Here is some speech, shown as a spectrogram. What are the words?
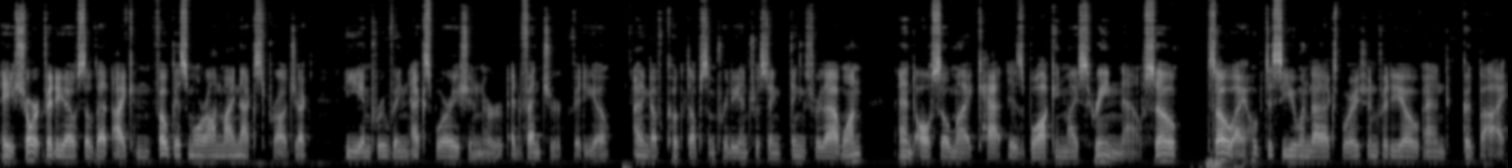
a short video so that I can focus more on my next project, the improving exploration or adventure video. I think I've cooked up some pretty interesting things for that one, and also my cat is blocking my screen now, so so I hope to see you in that exploration video, and goodbye.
